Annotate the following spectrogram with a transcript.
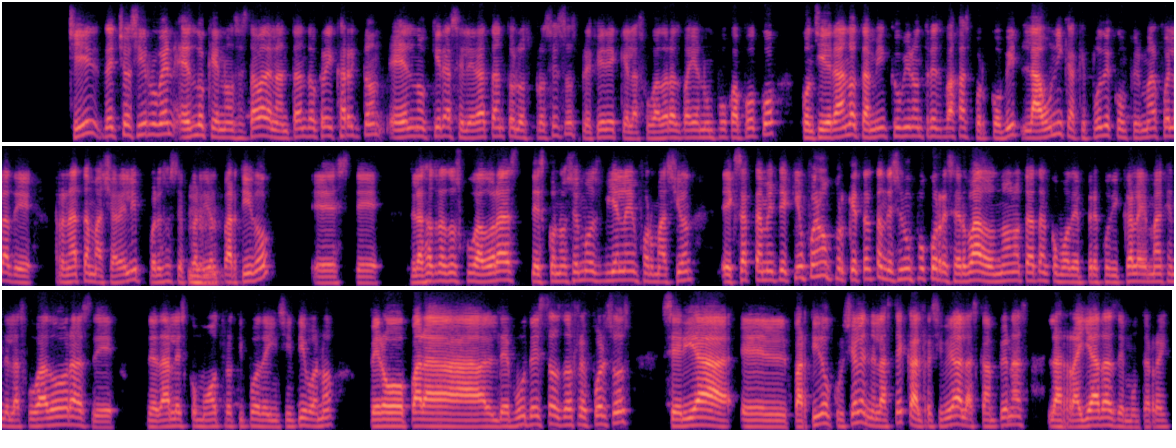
Sí, de hecho sí, Rubén, es lo que nos estaba adelantando Craig Harrington. Él no quiere acelerar tanto los procesos, prefiere que las jugadoras vayan un poco a poco, considerando también que hubieron tres bajas por COVID. La única que pude confirmar fue la de Renata Macharelli, por eso se perdió uh -huh. el partido. Este, de las otras dos jugadoras, desconocemos bien la información exactamente quién fueron, porque tratan de ser un poco reservados, ¿no? No tratan como de perjudicar la imagen de las jugadoras, de, de darles como otro tipo de incentivo, ¿no? Pero para el debut de estos dos refuerzos, sería el partido crucial en el Azteca al recibir a las campeonas, las Rayadas de Monterrey.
